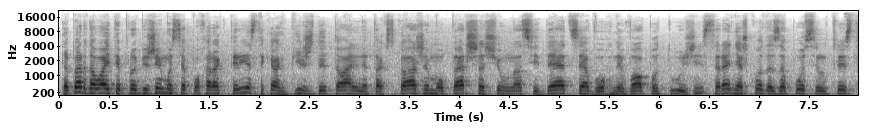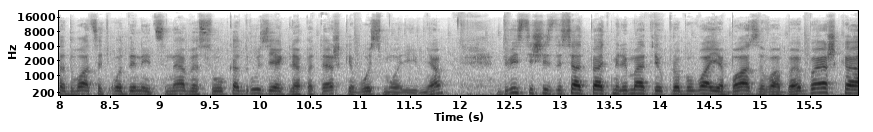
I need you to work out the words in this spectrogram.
Тепер давайте пробіжимося по характеристиках, більш детально, так скажемо. Перше, що в нас йде, це вогнева потужність. Середня шкода за постріл 320 одиниць невисока, друзі, як для ПТшки 8 рівня. 265 мм пробуває базова ББшка,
